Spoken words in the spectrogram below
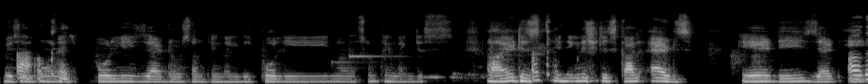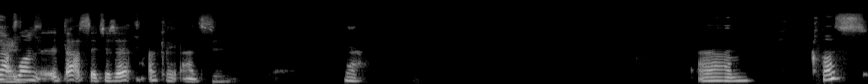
Which is Ah, known as poly Z or something like this. Poly, no, something like this. Ah, it is Okay. in English. It is called ads. A D Z E. oh, that ads. one, that's it, is it? Okay, ads. Yeah. Um, cos,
